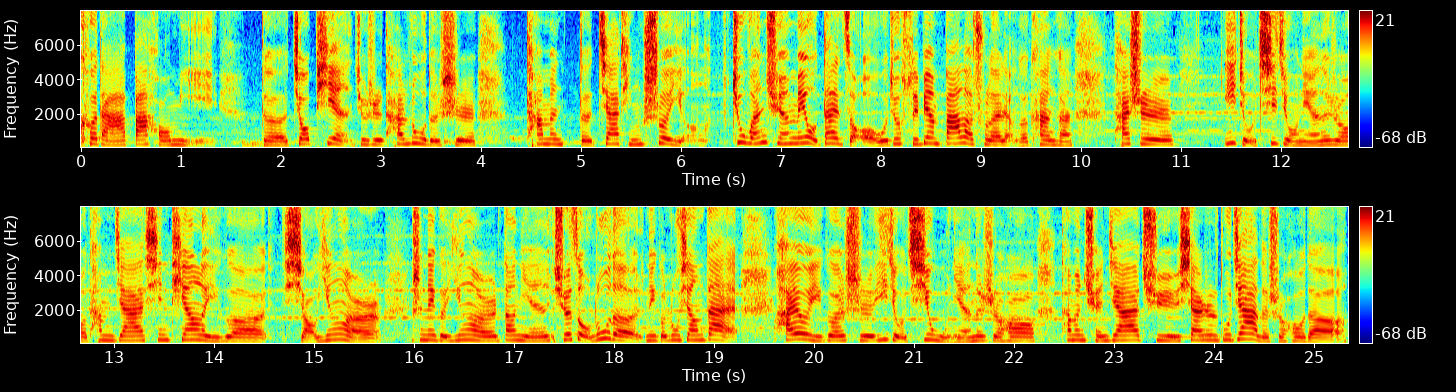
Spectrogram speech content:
柯达八毫米的胶片，就是他录的是他们的家庭摄影，就完全没有带走，我就随便扒拉出来两个看看，他是。一九七九年的时候，他们家新添了一个小婴儿，是那个婴儿当年学走路的那个录像带。还有一个是一九七五年的时候，他们全家去夏日度假的时候的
